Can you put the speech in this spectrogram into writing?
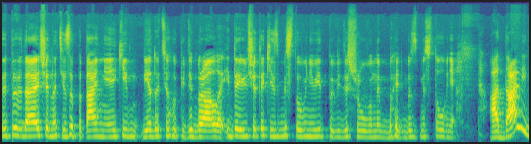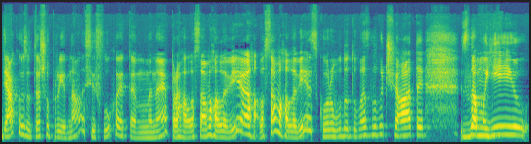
відповідаючи на ті запитання, які я до цього підібрала, і даючи такі змістовні відповіді, що вони геть беззмістовні. А далі дякую за те, що приєдналися і слухаєте мене про голоса в голові. Голоса в голові скоро будуть у вас звучати. За моєю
